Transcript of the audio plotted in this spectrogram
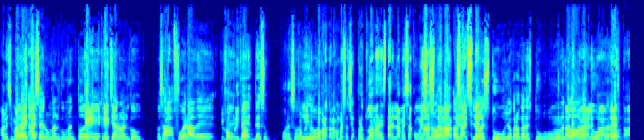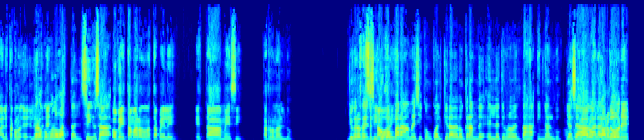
Alexis Puedes hacer un argumento de que Cristiano es el GOAT. O sea, fuera de. Qué de- complicado. de- de su- por eso complicado. digo. No, pero está la conversación. Pero tú nada más estar en la mesa con eso, Ah, no, está claro. mal. O sea, Es- lo estuvo. Yo creo que lo estuvo. Un momento No, dado lo está, estuvo, está, pero. Él está, él está con los- él pero ¿cómo lo va a estar? Sí, o sea, Ok, está Maradona, está Pelé, está Messi, está Ronaldo. yo creo que si tú ahí. comparas a Messi con cualquiera de los grandes, él le tiene una ventaja en algo. Ya sea claro, claro, galardones,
